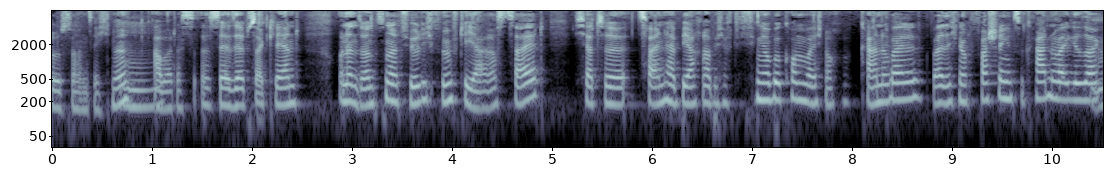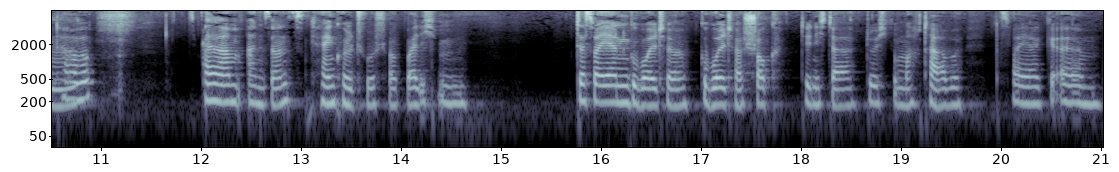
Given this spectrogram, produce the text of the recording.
Größe an sich, ne? Aber das ist sehr selbsterklärend. Und ansonsten natürlich fünfte Jahreszeit. Ich hatte zweieinhalb Jahre habe ich auf die Finger bekommen, weil ich noch Karneval, weil ich noch Fasching zu Karneval gesagt habe. Ähm, ansonsten kein Kulturschock, weil ich, mh, das war ja ein gewollter, gewollter Schock, den ich da durchgemacht habe. Das war ja, ähm,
